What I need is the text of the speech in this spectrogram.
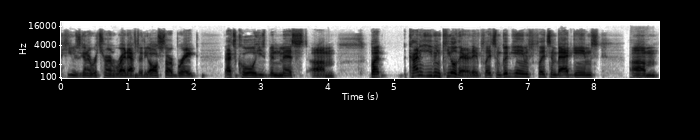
he was going to return right after the All Star break. That's cool. He's been missed. Um, but kind of even keel there. They've played some good games, played some bad games. Um,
